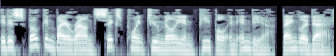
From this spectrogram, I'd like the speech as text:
It is spoken by around 6.2 million people in India, Bangladesh,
